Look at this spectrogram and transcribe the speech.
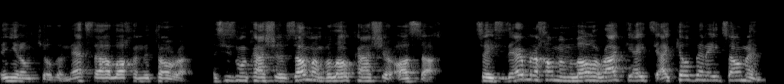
then you don't kill them. That's the halach in the Torah. This is one kasher zaman below kasher asach. So he says, I killed an eight zaman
